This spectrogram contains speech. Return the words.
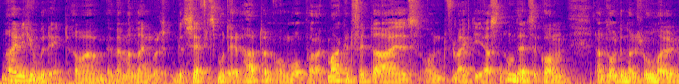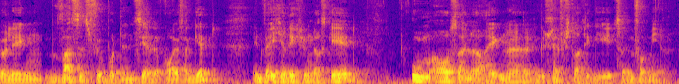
Nein, nicht unbedingt. Aber wenn man sein Geschäftsmodell hat und irgendwo Product Market Fit da ist und vielleicht die ersten Umsätze kommen, dann sollte man schon mal überlegen, was es für potenzielle Käufer gibt, in welche Richtung das geht, um auch seine eigene Geschäftsstrategie zu informieren.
